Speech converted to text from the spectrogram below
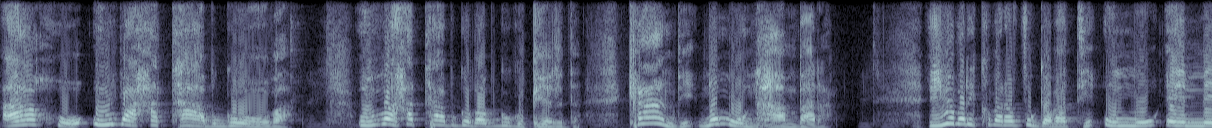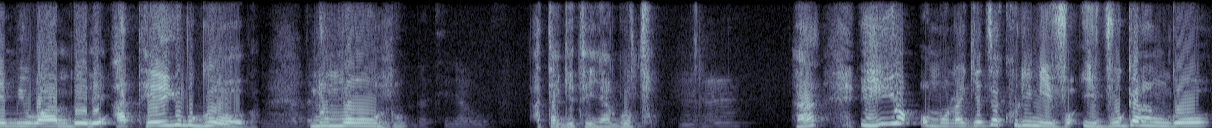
aho uba hatabwoba uba hatabwoba bwo guperida kandi no mu ntambara. Iyo bari ko baravuga bati umu enemi wa mbere ateye ubwoba. Ni umuntu. Atagitinya gupfa iyo umuntu ageze kuri nivo ivuga ngo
